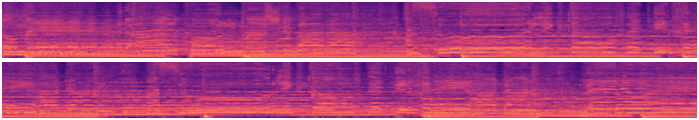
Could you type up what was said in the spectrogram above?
ושומר על כל מה שברא. אסור לקטוף את פרחי הגן, אסור לקטוף את פרחי הגן, ודואג,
